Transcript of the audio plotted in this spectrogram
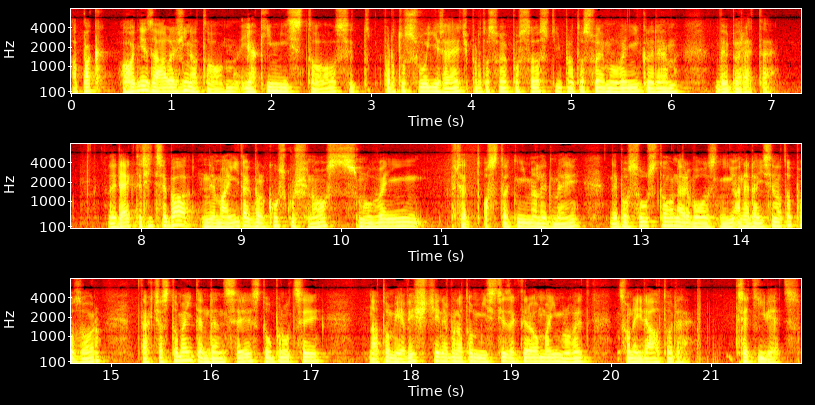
a pak hodně záleží na tom, jaký místo si pro tu svoji řeč, pro to svoje poselství, pro to svoje mluvení k lidem vyberete. Lidé, kteří třeba nemají tak velkou zkušenost s mluvení před ostatními lidmi, nebo jsou z toho nervózní a nedají si na to pozor, tak často mají tendenci stoupnout si na tom jevišti nebo na tom místě, ze kterého mají mluvit, co nejdál to jde. Třetí věc.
